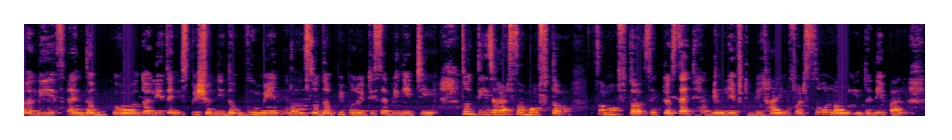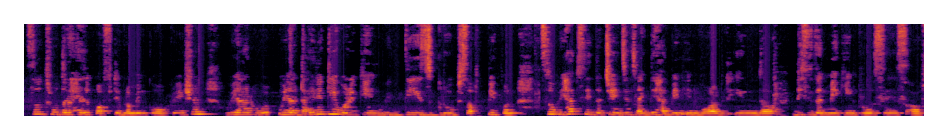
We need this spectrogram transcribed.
Dalits and the uh, Dalits and especially the women and also the people with disability. So these are some of the some of the sectors that have been left behind for so long in the Nepal. So through the help of development cooperation, we are we are directly working with these groups of people. So we have seen the changes like they have been involved in the decision making process of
